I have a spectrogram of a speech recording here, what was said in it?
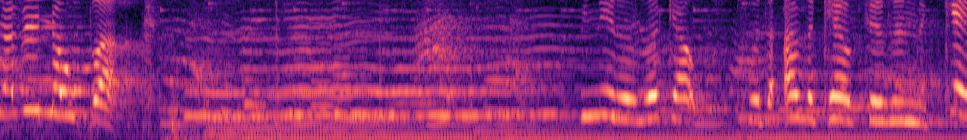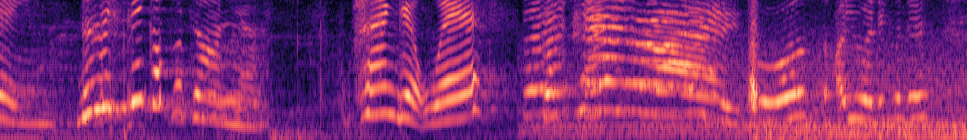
seven notebooks. We need to look out for the other characters in the game. Then they sneak up on you. Playing it with the Tannerites. Girls, are you ready for this?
